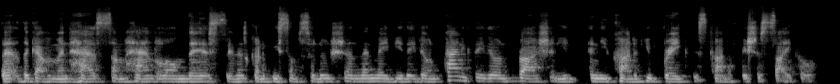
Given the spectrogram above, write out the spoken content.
the, the government has some handle on this, and there's going to be some solution, then maybe they don't panic, they don't rush, and you and you kind of you break this kind of vicious cycle.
